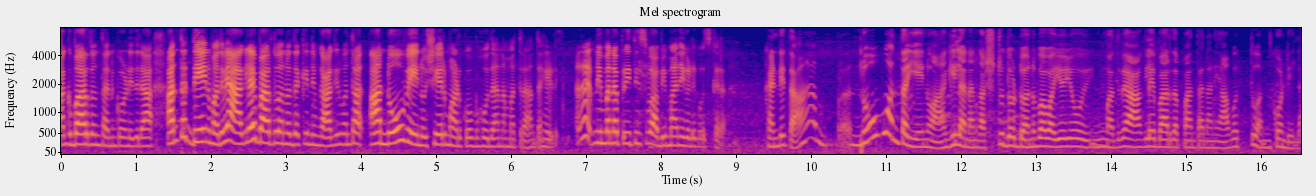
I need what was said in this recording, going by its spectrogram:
ಆಗಬಾರ್ದು ಅಂತ ಅಂದ್ಕೊಂಡಿದ್ದೀರಾ ಅಂಥದ್ದೇನು ಮದುವೆ ಆಗಲೇಬಾರ್ದು ಅನ್ನೋದಕ್ಕೆ ನಿಮ್ಗೆ ಆಗಿರುವಂಥ ಆ ನೋವೇನು ಶೇರ್ ಮಾಡ್ಕೋಬಹುದಾ ನಮ್ಮ ಹತ್ರ ಅಂತ ಹೇಳಿ. ಅಂದರೆ ನಿಮ್ಮನ್ನು ಪ್ರೀತಿಸುವ ಅಭಿಮಾನಿಗಳಿಗೋಸ್ಕರ. ಖಂಡಿತ. ನೋವು ಅಂತ ಏನೂ ಆಗಿಲ್ಲ. ನನಗೆ ಅಷ್ಟು ದೊಡ್ಡ ಅನುಭವ, ಅಯ್ಯೋಯ್ಯೋ, ಇನ್ನು ಮದುವೆ ಆಗಲೇಬಾರ್ದಪ್ಪ ಅಂತ ನಾನು ಯಾವತ್ತೂ ಅಂದ್ಕೊಂಡಿಲ್ಲ.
